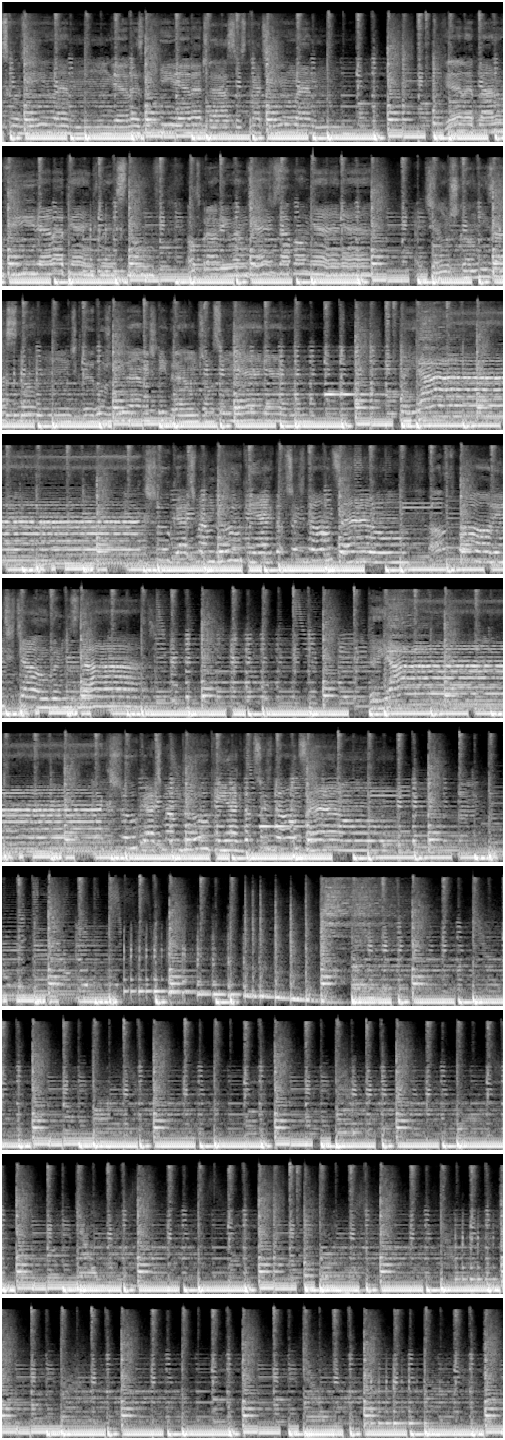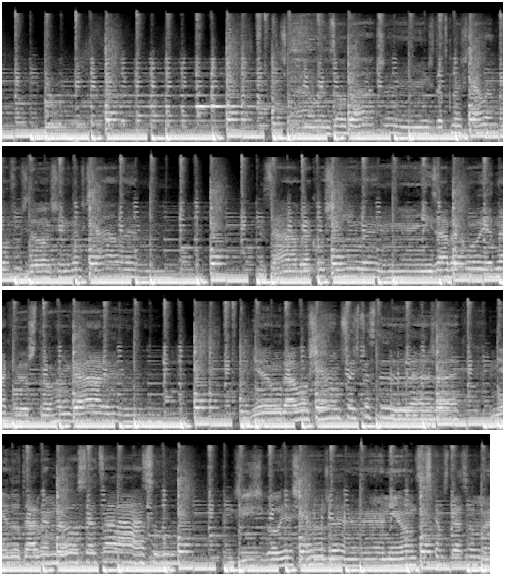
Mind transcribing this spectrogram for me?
Schodziłem, wiele z nich i wiele czasu straciłem. Jak do dotknąć chciałem, poczuć, dosięgnąć chciałem. Zabrakło siły i zabrakło jednak też trochę wiary. Nie udało się przejść przez tyle rzek, nie dotarłem do serca lasu. Dziś boję się, że nie odzyskam straconego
